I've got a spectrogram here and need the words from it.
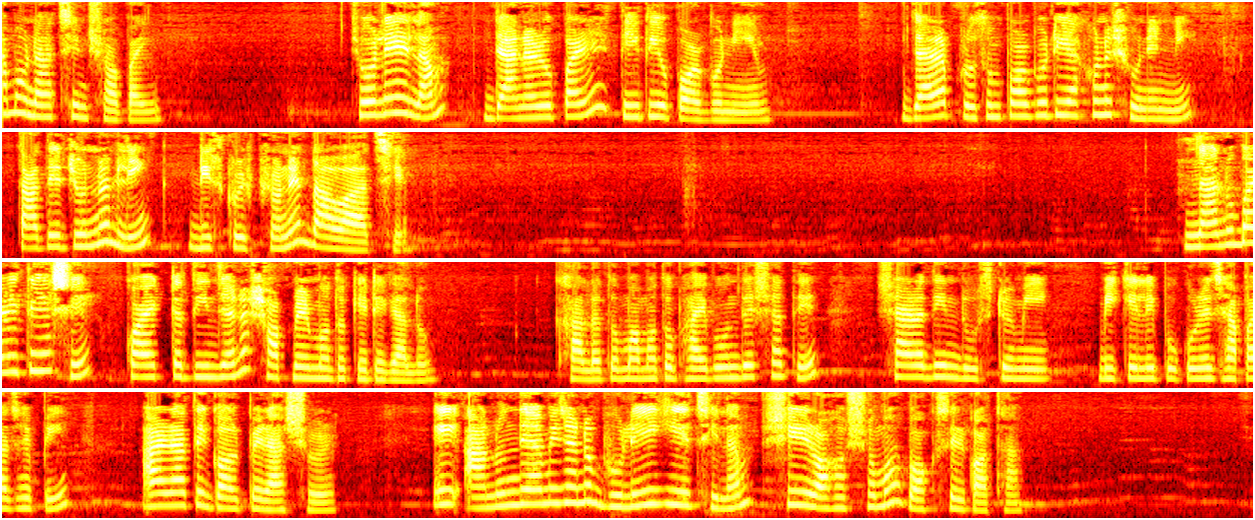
কেমন আছেন সবাই? চলে এলাম ডানার ওপারে দ্বিতীয় পর্ব নিয়ে। যারা প্রথম পর্বটি এখনও শুনেননি, তাদের জন্য লিংক ডিসক্রিপশনে দেওয়া আছে। নানু বাড়িতে এসে কয়েকটা দিন যেন স্বপ্নের মতো কেটে গেল। খালাতো মামাতো ভাই বোনদের সাথে সারাদিন দুষ্টুমি, বিকেলে পুকুরে ঝাপাঝাপি, আর রাতে গল্পের আসর। এই আনন্দে আমি যেন ভুলেই গিয়েছিলাম সেই রহস্যময় বক্সের কথা।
